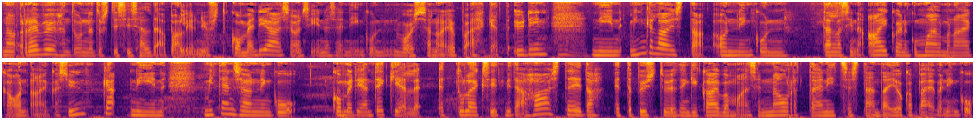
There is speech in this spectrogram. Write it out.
No revyhän tunnetusti sisältää paljon just komediaa, se on siinä se niin kuin voisi sanoa jopa ehkä, että ydin. Mm. Niin minkälaista on niin kuin tällaisina aikoina, kun maailman aika on aika synkkä, niin miten se on niin kuin komedian tekijälle, että tuleeko siitä mitään haasteita, että pystyy jotenkin kaivamaan sen naurattajan itsestään tai joka päivä niin kuin,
